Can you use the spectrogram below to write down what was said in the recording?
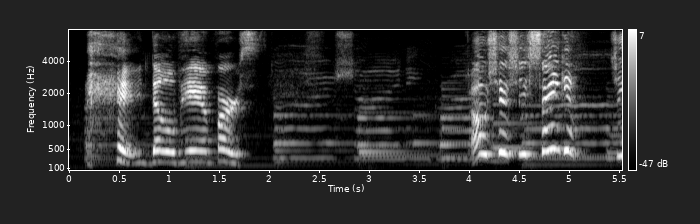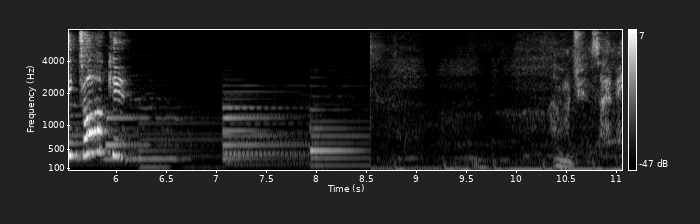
he dove head first. Oh shit, she's singing. She talking. I want you inside me.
